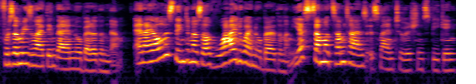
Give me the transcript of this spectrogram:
for some reason I think that I know better than them. And I always think to myself, why do I know better than them? Yes, somewhat sometimes it's my intuition speaking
